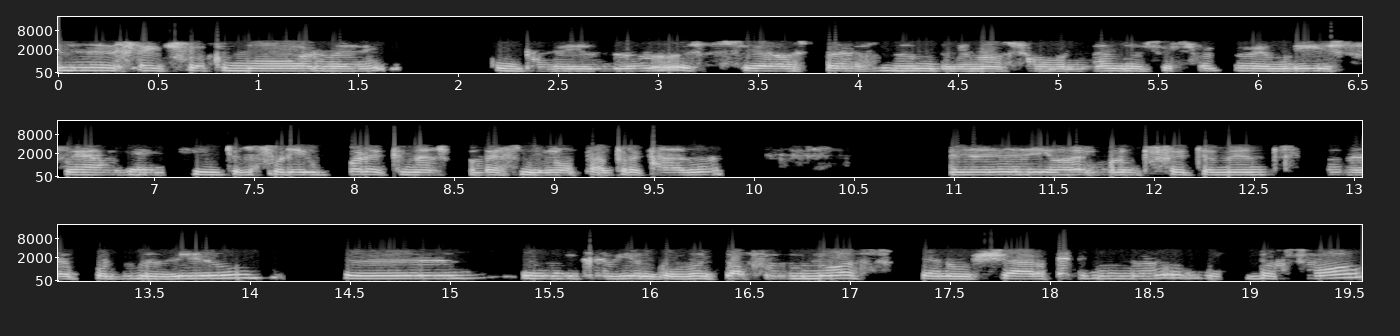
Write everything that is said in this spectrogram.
Uh, sei que foi com uma ordem com um pedido especial expresso de um dos nossos governantes, não sei se foi o Primeiro-Ministro, foi alguém que interferiu para que nós pudéssemos voltar para casa. Uh, eu lembro perfeitamente para Porto Brasil, o único avião que levantou foi o nosso, que era um charter de Barcelona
